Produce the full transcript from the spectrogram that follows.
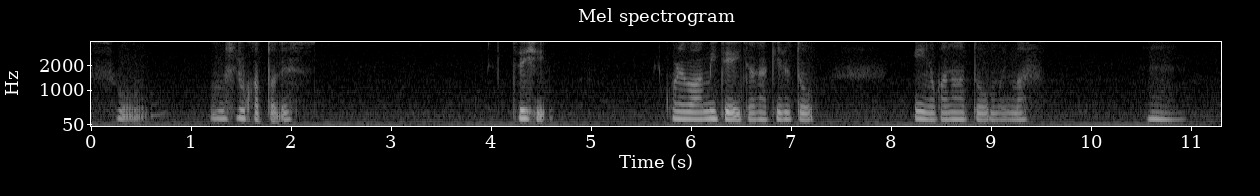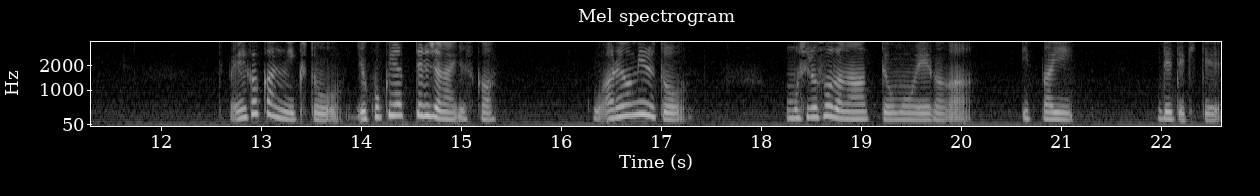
そう。面白かったです。是非これは見ていただけるといいのかなと思います。うん。映画館に行くと予告やってるじゃないですか。こうあれを見ると面白そうだなって思う映画がいっぱい出てきて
